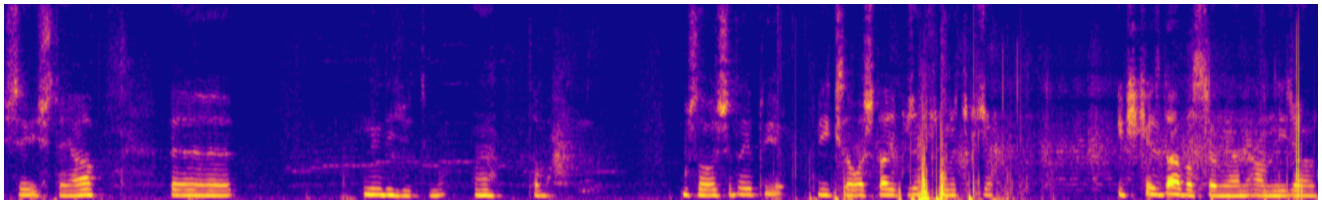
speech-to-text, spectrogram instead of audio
şey işte ya. Ee, ne diyecektim? Heh, tamam. Bu savaşı da yapayım. Bir iki savaş daha yapacağım sonra çıkacağım. İki kez daha basacağım yani anlayacağınız?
